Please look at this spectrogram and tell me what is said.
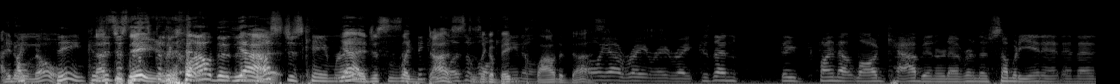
I don't I know. think because That's it just the the, the cloud, the, the Yeah. dust just came right. Yeah, it just is like think it dust. was a It's like a big cloud of dust. Oh yeah, right, right, right. Because then they find that log cabin or whatever, and there's somebody in it, and then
